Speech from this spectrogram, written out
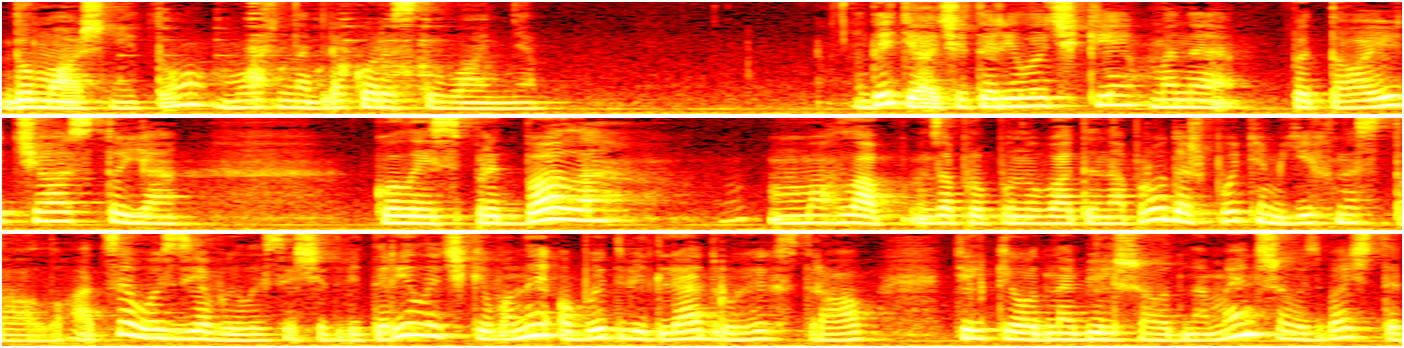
домашній, то можна для користування. Дитячі тарілочки мене питають часто. Я колись придбала, могла запропонувати на продаж, потім їх не стало. А це ось з'явилися ще дві тарілочки. Вони обидві для других страв. Тільки одна більша, одна менша. Ось бачите,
